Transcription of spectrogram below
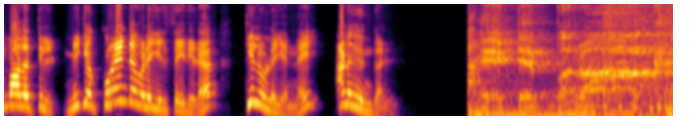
இபாதத்தில் மிக குறைந்த விலையில் செய்திட கீழுள்ள எண்ணை அணுகுங்கள். பராக்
